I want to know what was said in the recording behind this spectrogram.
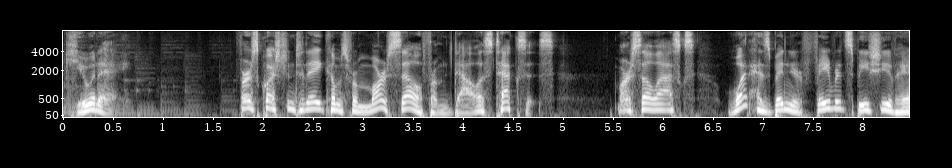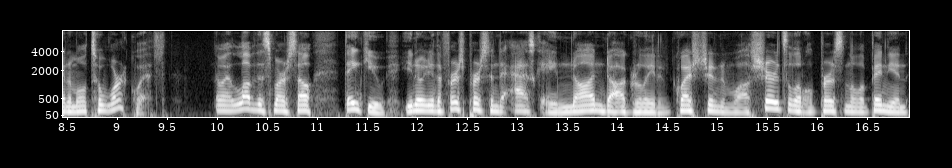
Q&A. First question today comes from Marcel from Dallas, Texas. Marcel asks, "What has been your favorite species of animal to work with?" Now, I love this, Marcel. Thank you. You know, you're the first person to ask a non dog related question. And while sure it's a little personal opinion,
